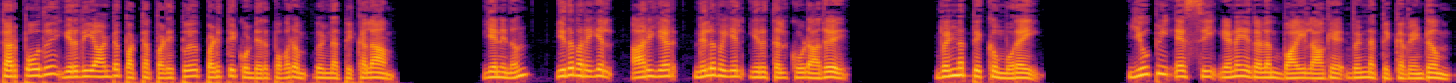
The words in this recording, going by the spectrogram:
தற்போது இறுதியாண்டு பட்டப்படிப்பு படித்துக் கொண்டிருப்பவரும் விண்ணப்பிக்கலாம். எனினும் இதுவரையில் அரியர் நிலுவையில் இருத்தல் கூடாது. விண்ணப்பிக்கும் முறை. யுபிஎஸ்சி இணையதளம் வாயிலாக விண்ணப்பிக்க வேண்டும்.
